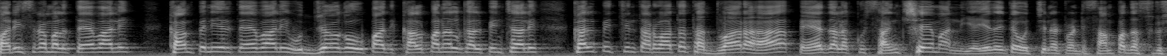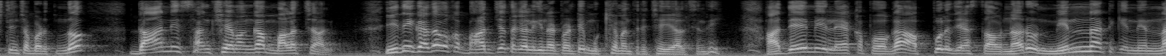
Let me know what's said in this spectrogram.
పరిశ్రమలు తేవాలి కంపెనీలు తేవాలి ఉద్యోగ ఉపాధి కల్పనలు కల్పించాలి. కల్పించిన తర్వాత తద్వారా పేదలకు సంక్షేమాన్ని ఏదైతే వచ్చినటువంటి సంపద సృష్టించబడుతుందో దాన్ని సంక్షేమంగా మలచాలి. ఇది కదా ఒక బాధ్యత కలిగినటువంటి ముఖ్యమంత్రి చేయాల్సింది. అదేమీ లేకపోగా అప్పులు చేస్తూ ఉన్నారు. నిన్నటికి నిన్న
